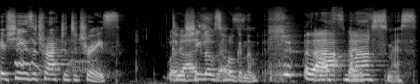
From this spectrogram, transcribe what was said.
if she's attracted to trees. We'll Because she loves hugging them. We'll I'll, ask a- I'll ask Smith.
